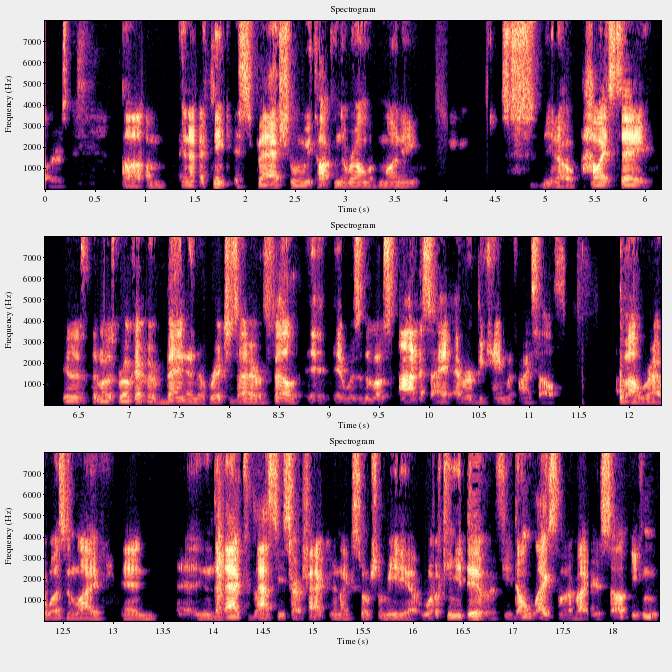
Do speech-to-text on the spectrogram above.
others, um, and I think especially when we talk in the realm of money, you know, how I say it was the most broke I've ever been and the richest I ever felt. It, it was the most honest I ever became with myself about where I was in life. And in that capacity, start factoring like social media. What can you do if you don't like something about yourself? You can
